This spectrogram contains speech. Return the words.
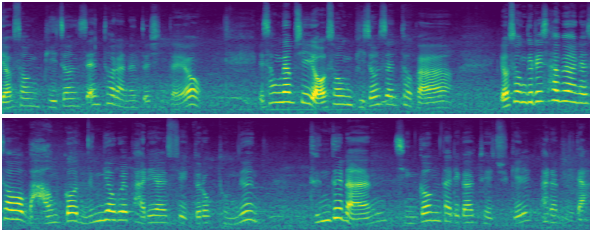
여성 비전 센터라는 뜻인데요. 성남시 여성 비전 센터가 여성들이 사회 안에서 마음껏 능력을 발휘할 수 있도록 돕는 든든한 징검다리가 돼주길 바랍니다.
